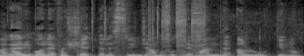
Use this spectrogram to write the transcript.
magari poi le fascette le stringiamo tutte quante all'ultimo.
